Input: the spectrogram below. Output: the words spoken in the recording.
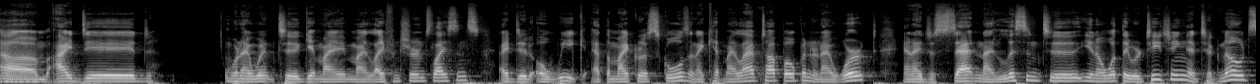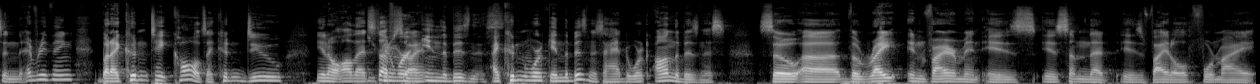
Um, I did when I went to get my my life insurance license. I did a week at the micro schools, and I kept my laptop open and I worked and I just sat and I listened to you know what they were teaching. I took notes and everything, but I couldn't take calls. I couldn't do you know all that You stuff. so work I- in the business. I couldn't work in the business. I had to work on the business. So uh, the right environment is is something that is vital for my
